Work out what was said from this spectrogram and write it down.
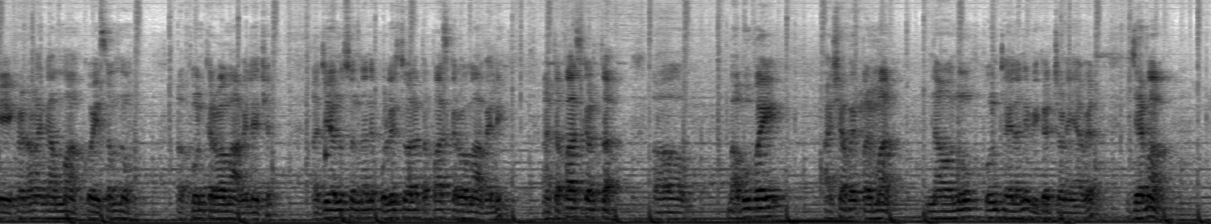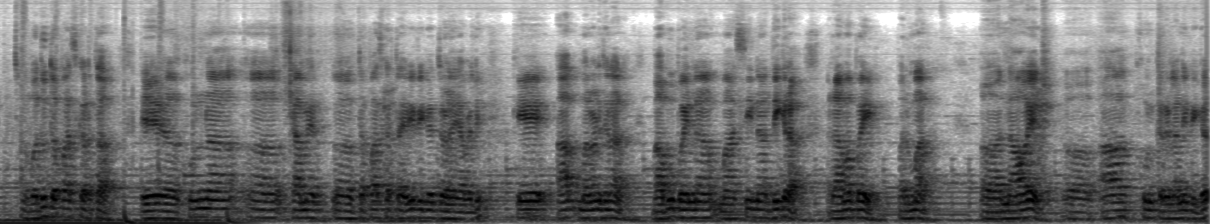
કે ખડાણા ગામમાં કોઈ ઇસમનો ખૂન કરવામાં આવેલી છે. જે અનુસંધાને પોલીસ દ્વારા તપાસ કરવામાં આવેલી. તપાસ કરતાં બાબુભાઈ આશાભાઈ પરમાર નાઓનું ખૂન થયેલાની વિગત જણાઈ આવેલ. જેમાં વધુ તપાસ કરતાં એ ખૂનના કામે તપાસ કરતા એવી વિગત જણાઈ આવેલી કે આ મરણ જનાર બાબુભાઈના માસીના દીકરા રામાભાઈ પરમાર નાઓએ જ આ ખૂન કરેલાની વિગત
